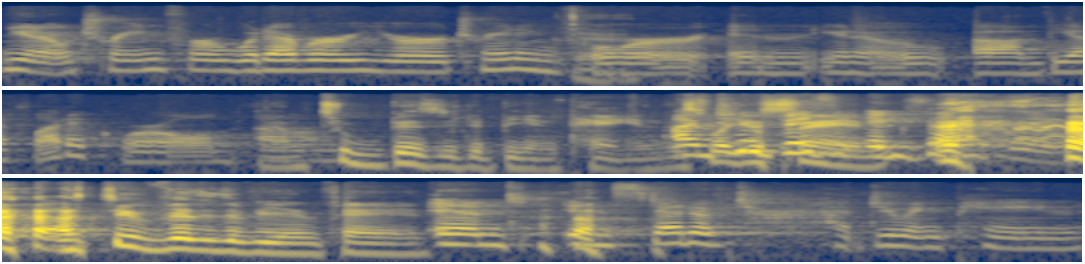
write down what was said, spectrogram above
you know, train for whatever you're training Yeah. for in, you know, um, the athletic world. I'm Um, too busy to be in pain. That's I'm what too you're busy, saying. exactly. I'm too busy to be in pain. And instead of doing pain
